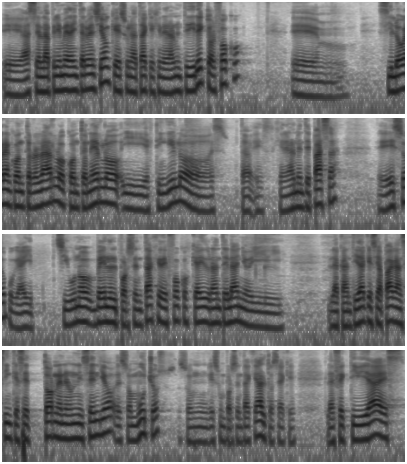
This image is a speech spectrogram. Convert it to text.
Eh, hacen la primera intervención, que es un ataque generalmente directo al foco. Eh, si logran controlarlo, contenerlo y extinguirlo, generalmente pasa eso, porque hay, si uno ve el porcentaje de focos que hay durante el año y la cantidad que se apagan sin que se tornen en un incendio, eh, son muchos, son, es un porcentaje alto, o sea que la efectividad es,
